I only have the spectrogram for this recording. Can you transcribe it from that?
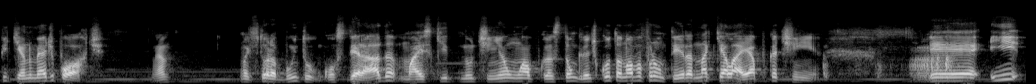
pequeno médio porte. Né? Uma editora muito considerada, mas que não tinha um alcance tão grande quanto a Nova Fronteira naquela época tinha. É, e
